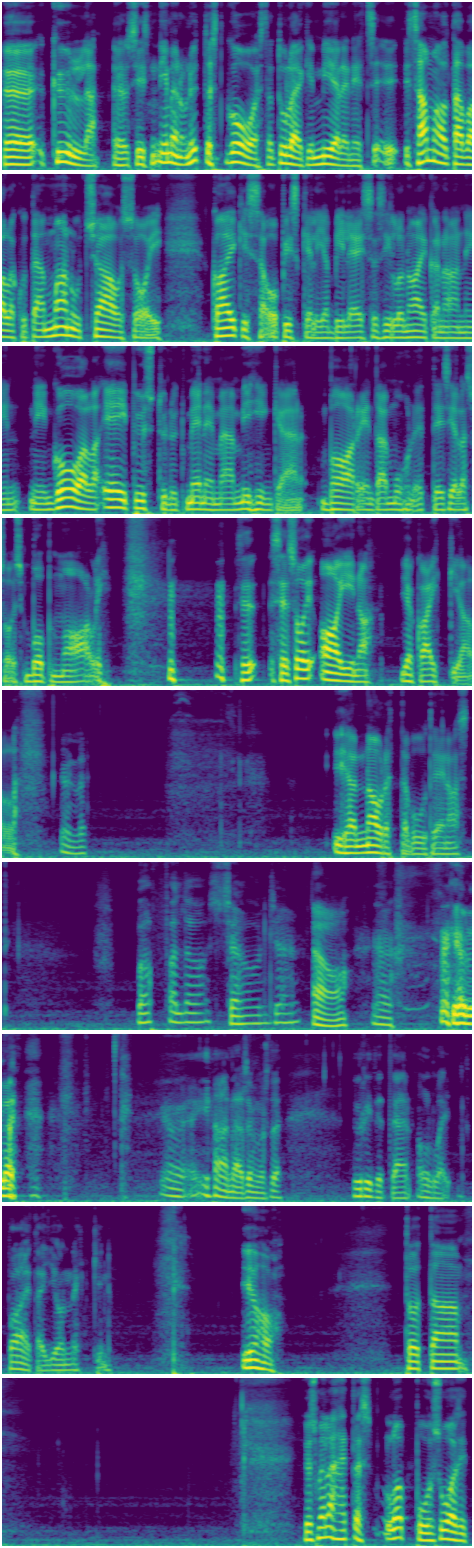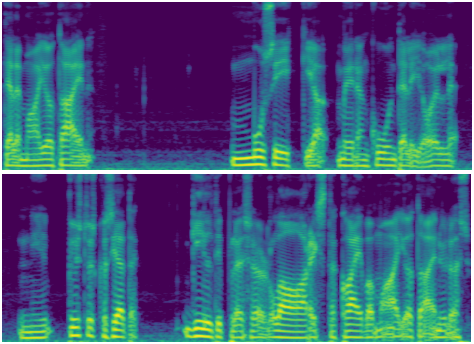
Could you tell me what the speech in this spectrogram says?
Ö, kyllä. Siis nimenomaan nyt tästä Goasta tuleekin mieleeni, että se, samalla tavalla kuin tämä Manu Chao soi kaikissa opiskelijabileissä silloin aikanaan, niin, niin Goalla ei pystynyt menemään mihinkään baariin tai muuhun, ettei siellä soisi Bob Marley. Se, se soi aina ja kaikkialla, Kyllä. Ihan naurettavuuteen asti. Buffalo Soldier. Joo, kyllä. Joo, Ihanaa semmoista. Yritetään olla, paeta jonnekin. Joo. Tota, jos me lähdettäisiin loppuun suosittelemaan jotain musiikkia meidän kuuntelijoille, niin pystyisikö sieltä Guilty Pleasure-laarista kaivamaan jotain ylös?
